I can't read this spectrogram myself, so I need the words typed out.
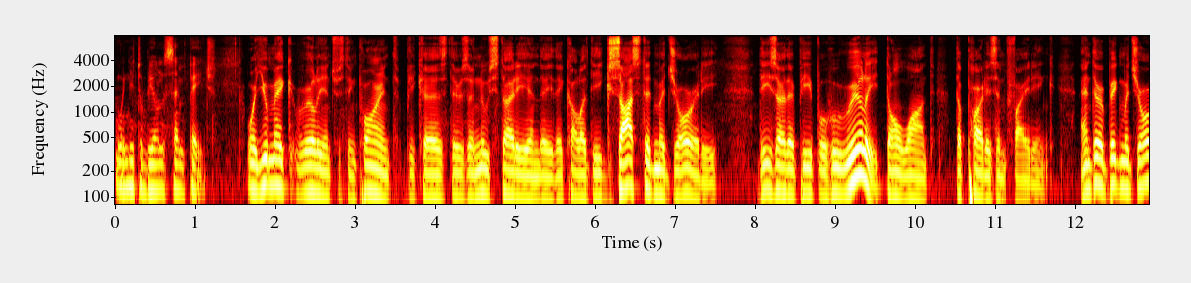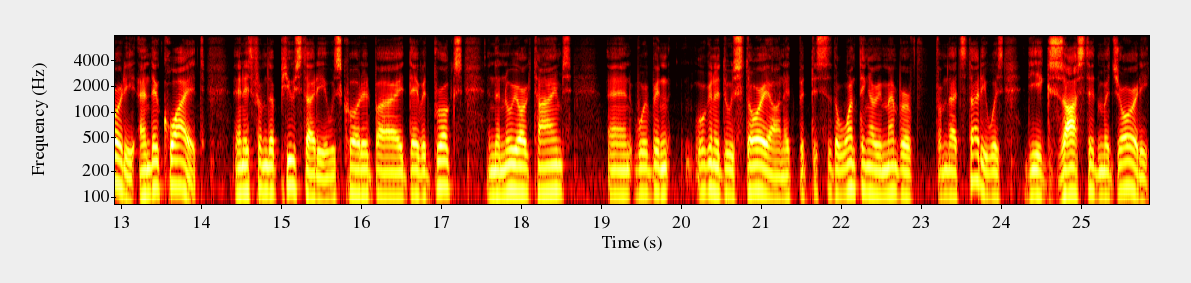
we need to be on the same page. Well, you make a really interesting point because there's a new study and they, they call it the exhausted majority. These are the people who really don't want the partisan fighting. And they're a big majority and they're quiet. And it's from the Pew study. It was quoted by David Brooks in the New York Times. And we've been we're going to do a story on it, but this is the one thing I remember from that study was the exhausted majority.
